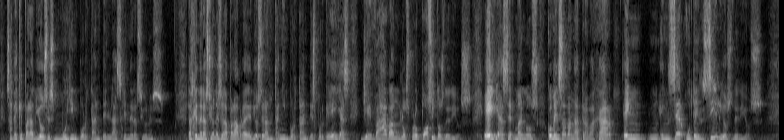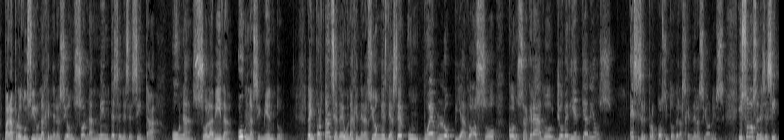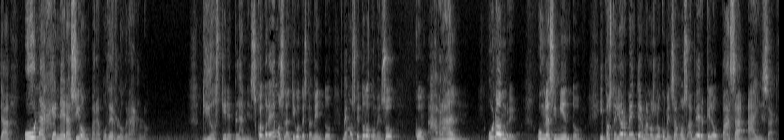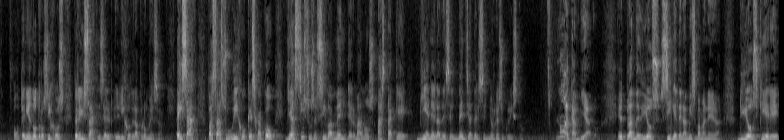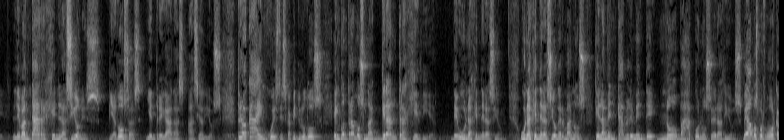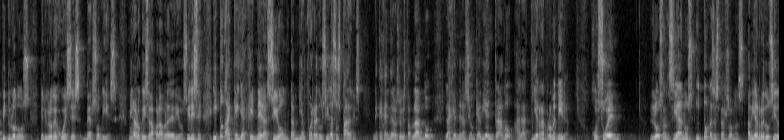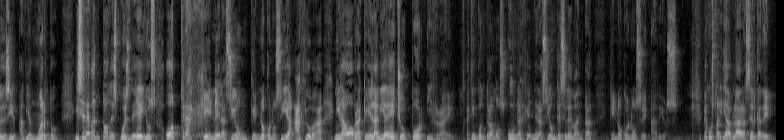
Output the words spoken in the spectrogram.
¿Sabe que para Dios es muy importante las generaciones? Las generaciones en la palabra de Dios eran tan importantes porque ellas llevaban los propósitos de Dios. Ellas, hermanos, comenzaban a trabajar en, en ser utensilios de Dios. Para producir una generación solamente se necesita una sola vida, un nacimiento. La importancia de una generación es de hacer un pueblo piadoso, consagrado y obediente a Dios. Ese es el propósito de las generaciones. Y solo se necesita una generación para poder lograrlo. Dios tiene planes. Cuando leemos el Antiguo Testamento, vemos que todo comenzó con Abraham, un hombre, un nacimiento. Y posteriormente, hermanos, lo comenzamos a ver que lo pasa a Isaac, aún teniendo otros hijos, pero Isaac es el, hijo de la promesa. E Isaac pasa a su hijo, que es Jacob, y así sucesivamente, hermanos, hasta que viene la descendencia del Señor Jesucristo no ha cambiado. el plan de Dios sigue de la misma manera. Dios quiere levantar generaciones piadosas y entregadas hacia Dios. Pero acá en jueces capítulo 2 encontramos una gran tragedia de una generación. Una generación, hermanos, que lamentablemente no va a conocer a Dios. Veamos, por favor, capítulo 2 del libro de jueces, verso 10. Mira lo que dice la palabra de Dios. Y dice, y toda aquella generación también fue reducida a sus padres. ¿De qué generación está hablando? La generación que había entrado a la tierra prometida. Josué, los ancianos y todas esas personas habían reducido, es decir, habían muerto. Y se levantó después de ellos otra generación que no conocía a Jehová ni la obra que él había hecho por Israel. Aquí encontramos una generación que se levanta que no conoce a Dios. Me gustaría hablar acerca de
